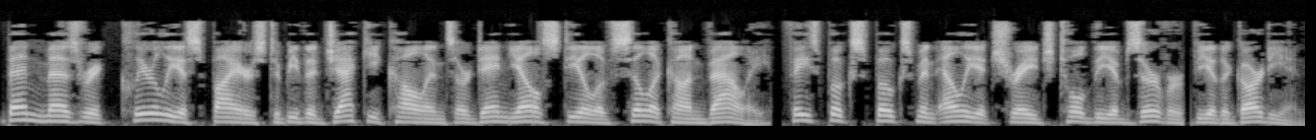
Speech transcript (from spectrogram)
Ben Mezrich clearly aspires to be the Jackie Collins or Danielle Steel of Silicon Valley, Facebook spokesman Elliot Schrage told The Observer via The Guardian.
